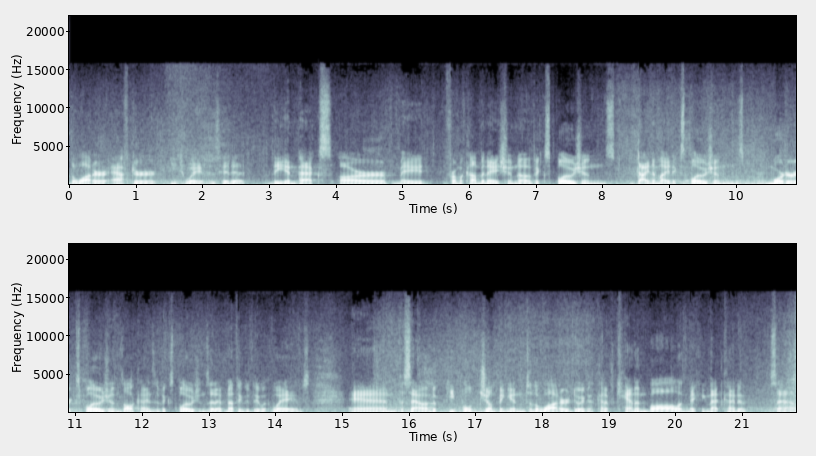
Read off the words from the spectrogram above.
the water after each wave has hit it. The impacts are made from a combination of explosions, dynamite explosions, mortar explosions, all kinds of explosions that have nothing to do with waves and the sound of people jumping into the water, doing a kind of cannonball and making that kind of sound.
